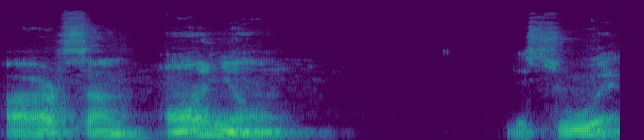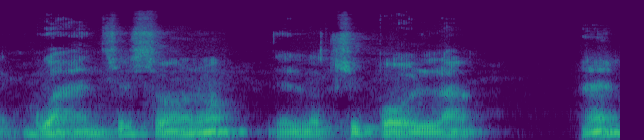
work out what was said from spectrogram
are some onion. Le sue guance sono della cipolla, eh?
